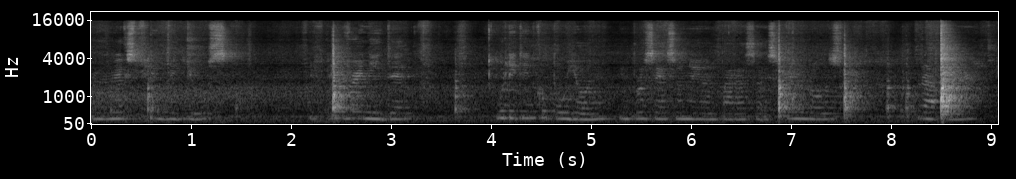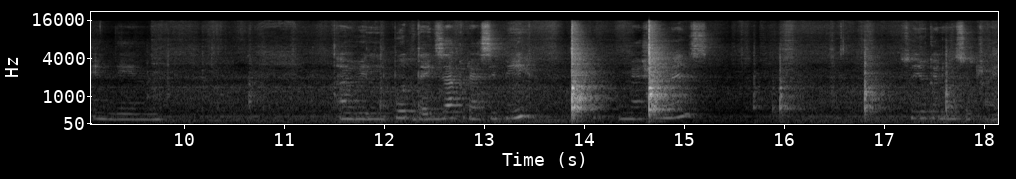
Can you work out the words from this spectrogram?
the next few videos, if ever needed, ulitin ko po yon yung proseso na yon para sa spring rolls wrapper. And then, I will put the exact recipe, measurements, so you can also try.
